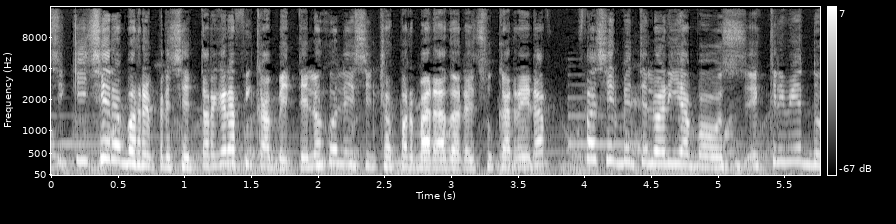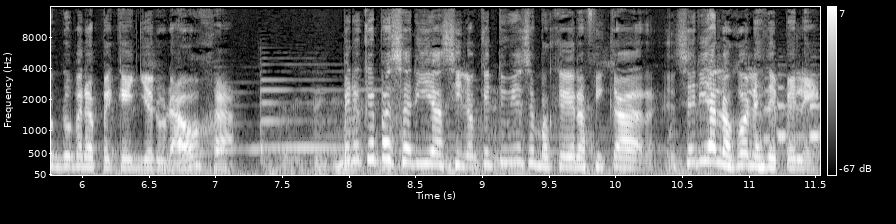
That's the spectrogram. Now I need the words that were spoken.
Si quisiéramos representar gráficamente los goles hechos por Maradona en su carrera, fácilmente lo haríamos escribiendo un número pequeño en una hoja. Pero ¿qué pasaría si lo que tuviésemos que graficar serían los goles de Pelé?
